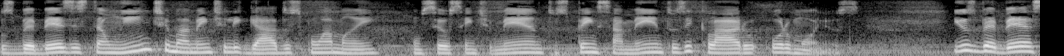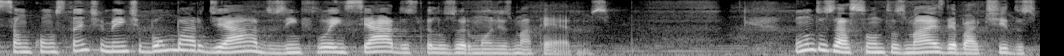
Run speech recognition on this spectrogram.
Os bebês estão intimamente ligados com a mãe, com seus sentimentos, pensamentos e, claro, hormônios. E os bebês são constantemente bombardeados e influenciados pelos hormônios maternos. Um dos assuntos mais debatidos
